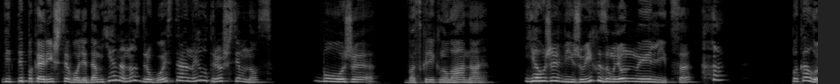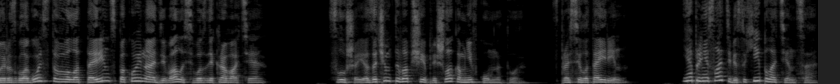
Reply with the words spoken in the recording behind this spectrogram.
ведь ты покоришься воле Дамьена, но с другой стороны утрешь всем нос». «Боже!» — воскликнула она. «Я уже вижу их изумленные лица. Ха!» Пока Лой разглагольствовала, Тайрин спокойно одевалась возле кровати. «Слушай, а зачем ты вообще пришла ко мне в комнату?» — спросила Тайрин. «Я принесла тебе сухие полотенца.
